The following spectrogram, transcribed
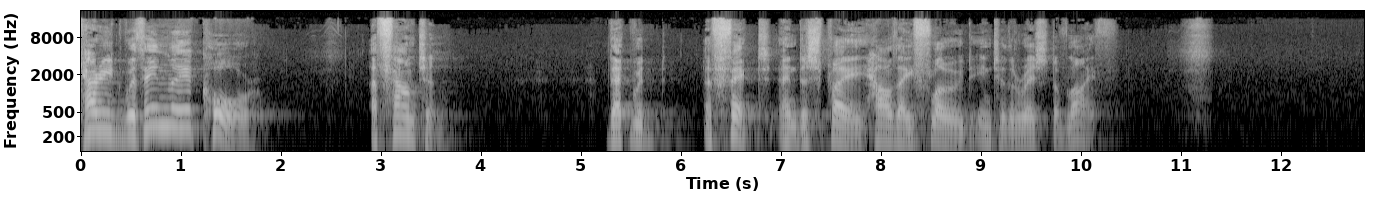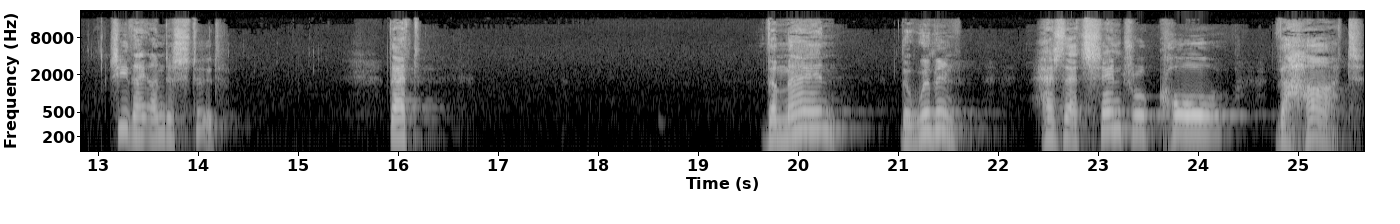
carried within their core a fountain that would affect and display how they flowed into the rest of life. See, they understood that the man, the woman, has that central core, the heart,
